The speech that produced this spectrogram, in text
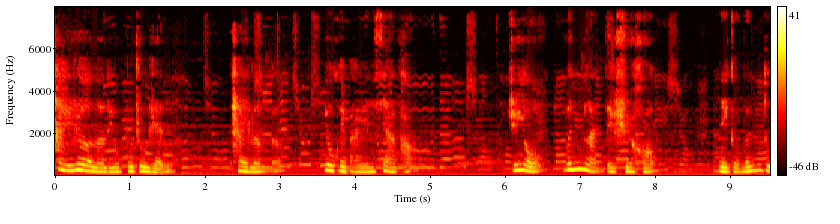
太热了留不住人，太冷了又会把人吓跑。只有温暖的时候，那个温度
